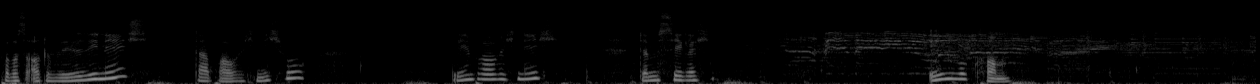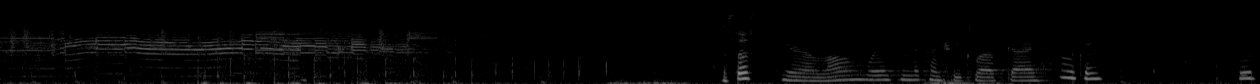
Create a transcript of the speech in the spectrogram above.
Papas Auto will sie nicht. Da brauche ich nicht hoch. Den brauche ich nicht. Der müsste hier gleich irgendwo kommen. You're a long way from the country club, guy. Okay. Gut.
